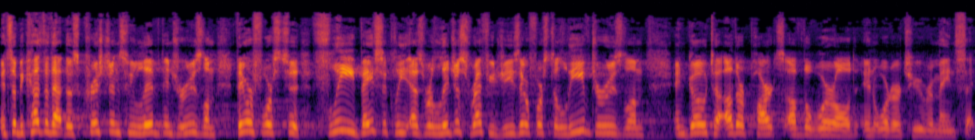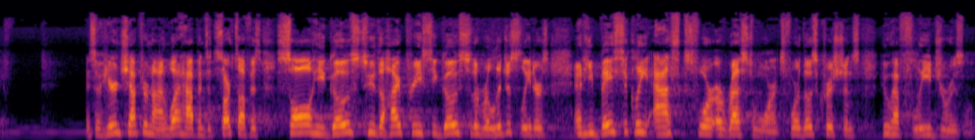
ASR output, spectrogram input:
And so, because of that, those Christians who lived in Jerusalem, they were forced to flee basically as religious refugees. They were forced to leave Jerusalem and go to other parts of the world in order to remain safe. And so, here in chapter 9, what happens? It starts off as Saul, he goes to the high priest, he goes to the religious leaders, and he basically asks for arrest warrants for those Christians who have fled Jerusalem.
